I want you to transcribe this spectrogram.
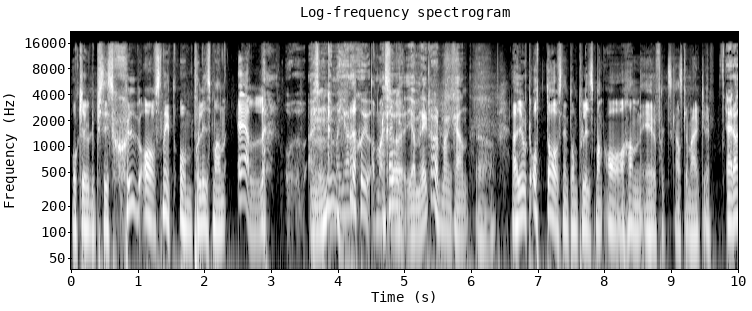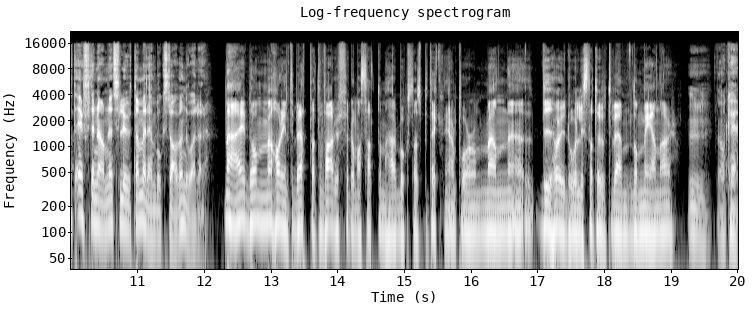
Och jag gjorde precis sju avsnitt om polisman L. Alltså kan man göra sju? Man kan Alltså, ju... ja men det är klart man kan. Jag har gjort åtta avsnitt om polisman A, han är faktiskt ganska märklig. Är det att efternamnet slutar med den bokstaven då eller? Nej, de har inte berättat varför de har satt de här bokstavsbeteckningarna på dem, men eh, vi har ju då listat ut vem de menar. Mm, okej.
